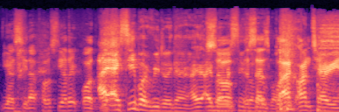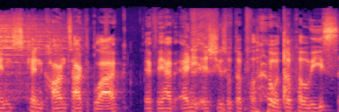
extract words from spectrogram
You guys see that post the other? Well, I, I see, but read it again. I, I've so never seen it something says Black Ontarians can contact Black if they have any issues with the pol- with the police.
